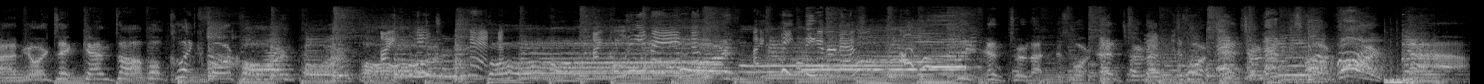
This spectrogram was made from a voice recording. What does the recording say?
Grab your dick and double click for porn, porn, porn. I hate internet. Porn. I'm leaving. I hate the internet. The internet is for internet is for internet is for porn. Yeah.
